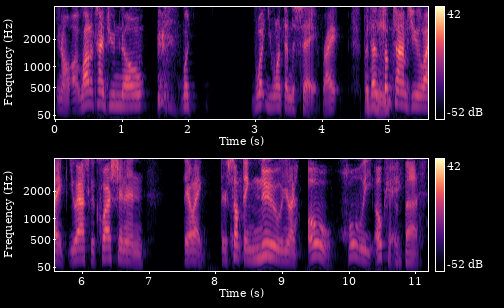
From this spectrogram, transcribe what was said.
you know a lot of times you know what what you want them to say, right? But then mm-hmm. sometimes you like you ask a question and they're like there's something new and you're like, "Oh, holy, okay." The best.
